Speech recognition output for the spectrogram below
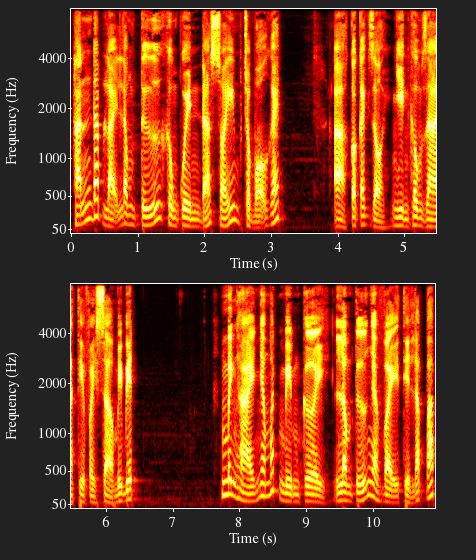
Hắn đáp lại Long Tứ Không quên đá xoáy cho bỏ ghét. À có cách rồi, Nhìn không ra thì phải sợ mới biết. Minh Hải nhắm mắt mỉm cười, Long Tứ nghe vậy thì lắp bắp.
